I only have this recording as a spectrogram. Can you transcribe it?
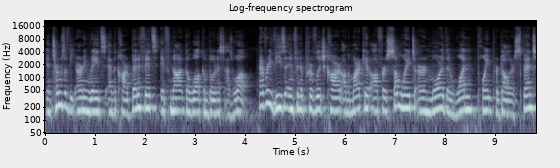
in terms of the earning rates and the card benefits, if not the welcome bonus as well. Every Visa Infinite Privilege card on the market offers some way to earn more than one point per dollar spent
